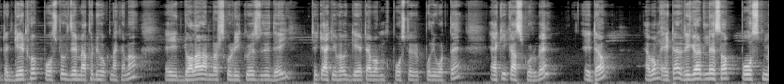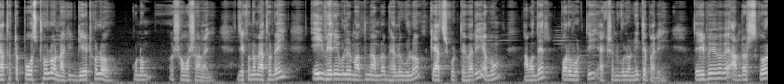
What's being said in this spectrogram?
এটা গেট হোক পোস্ট হোক, যে মেথডই হোক না কেন, এই ডলার আন্ডারস্কোর রিকোয়েস্ট যদি দেই, ঠিক একইভাবে গেট এবং পোস্টের পরিবর্তে একই কাজ করবে এটাও। এবং এটা রিগার্ডলেস অফ পোস্ট মেথডটা পোস্ট হলো নাকি গেট হলো কোনো সমস্যা নাই। যে কোনো মেথডেই এই ভেরিয়েবলের মাধ্যমে আমরা ভ্যালুগুলো ক্যাচ করতে পারি এবং আমাদের পরবর্তী অ্যাকশনগুলো নিতে পারি। তো এইভাবে আন্ডারস্কোর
